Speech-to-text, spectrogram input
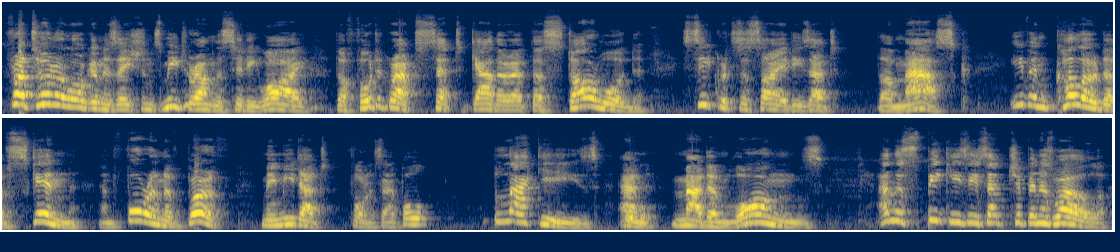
Fraternal organizations meet around the city. Why? The photographed set gather at the Starwood. Secret societies at the Masque. Even colored of skin and foreign of birth may meet at, for example, Blackie's and oh. Madame Wong's. And the speakeasy set chip in as well,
